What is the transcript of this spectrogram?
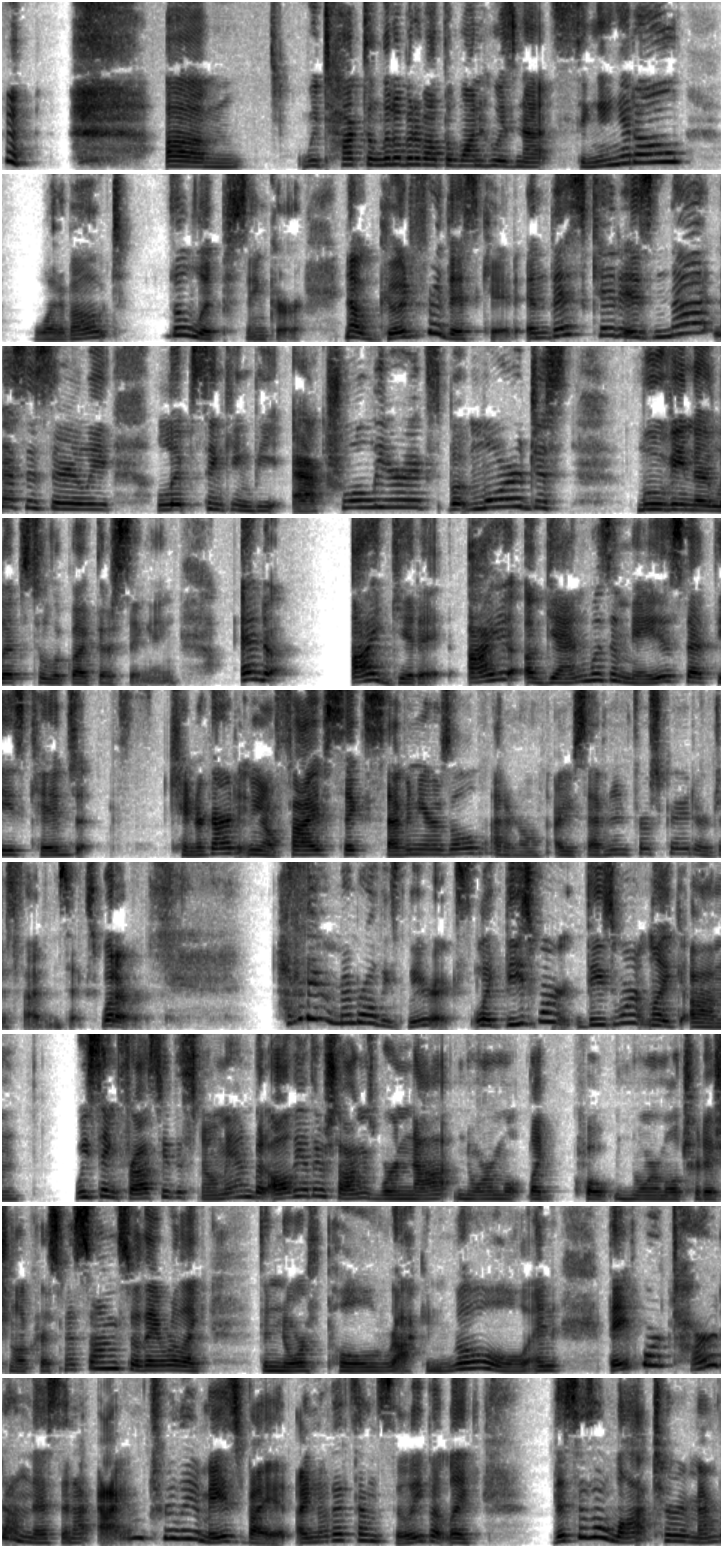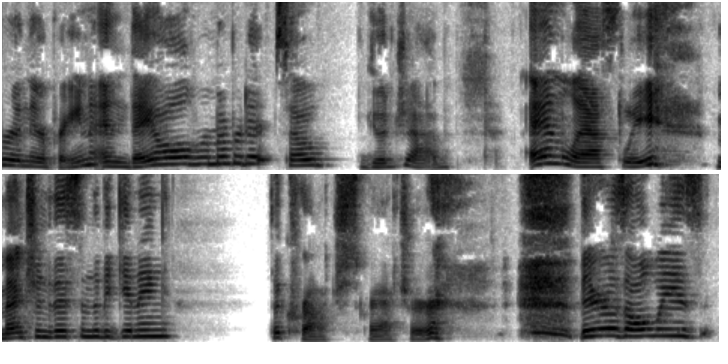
um, we talked a little bit about the one who is not singing at all. What about the lip syncer. Now, good for this kid. And this kid is not necessarily lip syncing the actual lyrics, but more just moving their lips to look like they're singing. And I get it. I again was amazed that these kids, kindergarten, you know, five, six, seven years old. I don't know. Are you seven in first grade or just five and six? Whatever. How do they remember all these lyrics? Like these weren't these weren't like um we sang Frosty the Snowman, but all the other songs were not normal, like quote normal traditional Christmas songs. So they were like the North Pole rock and roll. And they've worked hard on this, and I, I am truly amazed by it. I know that sounds silly, but like, this is a lot to remember in their brain, and they all remembered it, so good job. And lastly, mentioned this in the beginning the crotch scratcher. there is always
